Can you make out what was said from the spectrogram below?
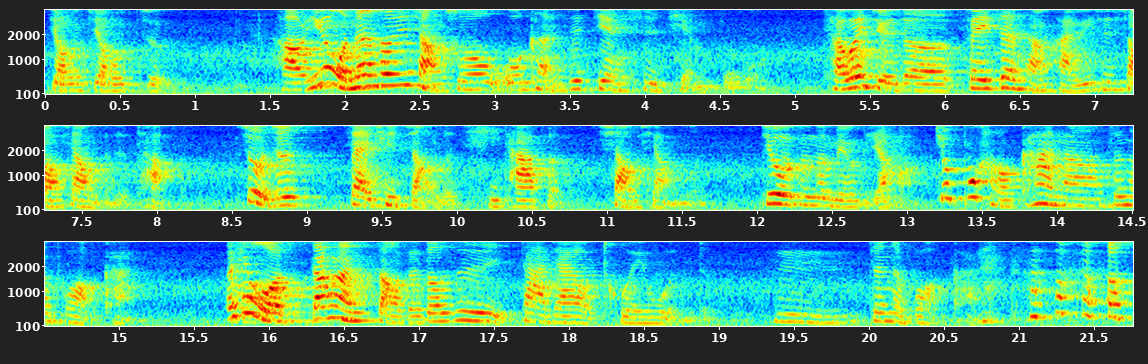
佼佼者。好，因为我那时候就想说，我可能是见识浅薄，才会觉得非正常海域是少相文的 top，所以我就再去找了其他本少相文，结果真的没有比较好，就不好看啊，真的不好看。而且我当然找的都是大家有推文的，嗯，真的不好看。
